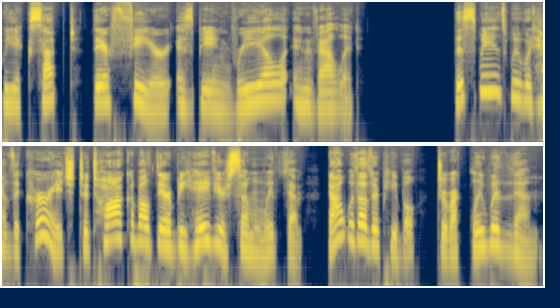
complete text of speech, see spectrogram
we accept their fear as being real and valid. This means we would have the courage to talk about their behavior some with them, not with other people, directly with them.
